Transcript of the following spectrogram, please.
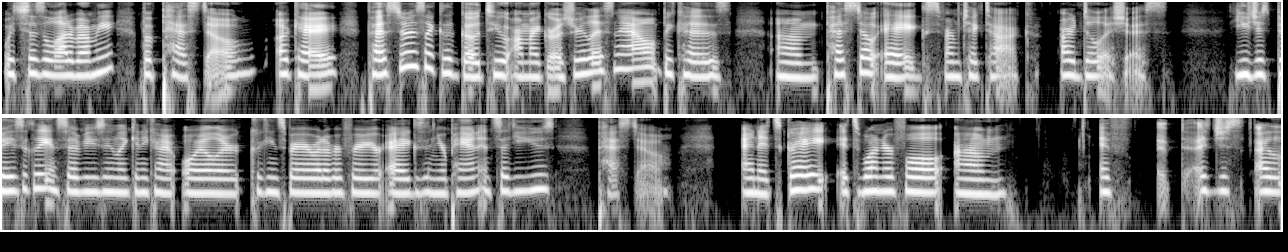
which says a lot about me. But pesto, okay. Pesto is like a go to on my grocery list now because um, pesto eggs from TikTok are delicious. You just basically, instead of using like any kind of oil or cooking spray or whatever for your eggs in your pan, instead you use pesto and it's great. It's wonderful. Um, if, I just I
